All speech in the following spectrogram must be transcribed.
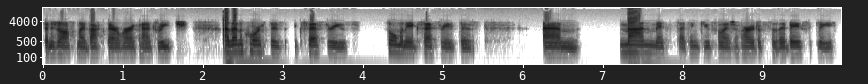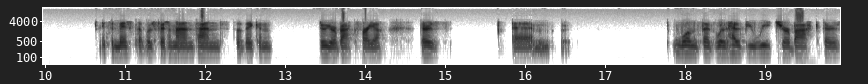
finish off my back there where I can't reach. And then, of course, there's accessories, so many accessories. There's um, man mitts, I think you might have heard of. So they basically, it's a mitt that will fit a man's hand so they can do your back for you. There's um, ones that will help you reach your back. There's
